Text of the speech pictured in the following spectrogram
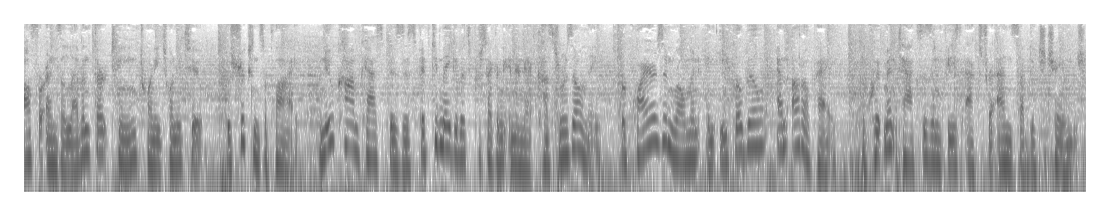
Offer ends 11-13-2022. Restrictions apply. New Comcast Business 50 megabits per second internet customers only. Requires enrollment in EcoBill and AutoPay. Equipment, taxes, and fees extra and subject to change.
